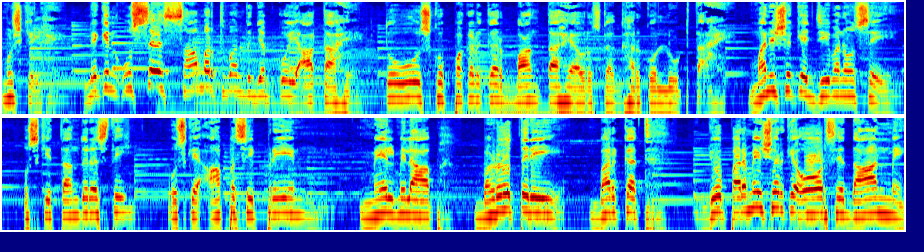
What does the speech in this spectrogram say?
मुश्किल है। लेकिन उससे सामर्थवंत जब कोई आता है तो वो उसको पकड़कर बांधता है और उसका घर को लूटता है। मनुष्य के जीवनों से उसकी तंदुरुस्ती, उसके आपसी प्रेम मेल मिलाप बढ़ोतरी, बरकत, जो परमेश्वर के ओर से दान में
